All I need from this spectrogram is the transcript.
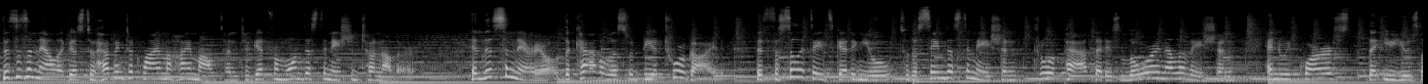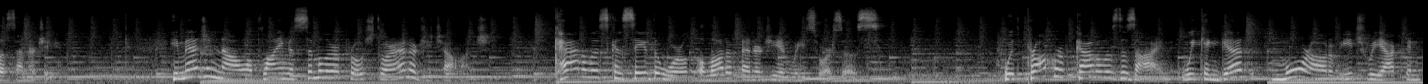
This is analogous to having to climb a high mountain to get from one destination to another. In this scenario, the catalyst would be a tour guide that facilitates getting you to the same destination through a path that is lower in elevation and requires that you use less energy. Imagine now applying a similar approach to our energy challenge. Catalysts can save the world a lot of energy and resources. With proper catalyst design, we can get more out of each reactant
